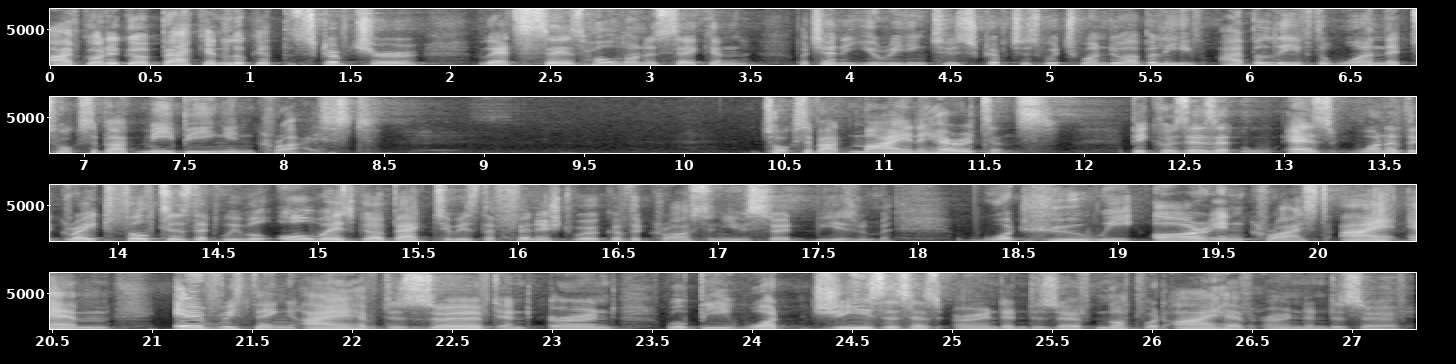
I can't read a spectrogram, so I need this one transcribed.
I've got to go back and look at the scripture that says, hold on a second, but Jenny, you're reading two scriptures. Which one do I believe? I believe the one that talks about me being in Christ. Talks about my inheritance. Because as, it, as one of the great filters that we will always go back to is the finished work of the cross. And you've said what who we are in Christ. I am everything I have deserved and earned will be what Jesus has earned and deserved, not what I have earned and deserved.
